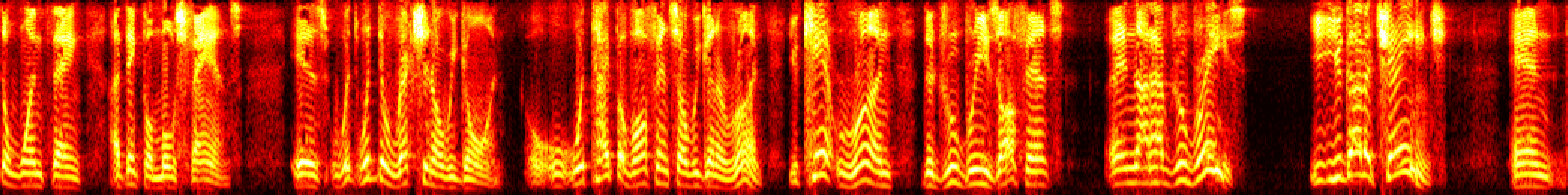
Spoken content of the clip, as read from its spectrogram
the one thing I think for most fans is what, what direction are we going? What type of offense are we going to run? You can't run the Drew Brees offense and not have Drew Brees. You, you got to change. And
